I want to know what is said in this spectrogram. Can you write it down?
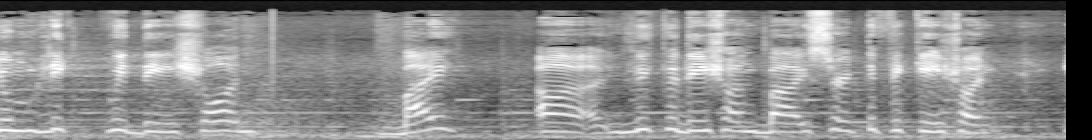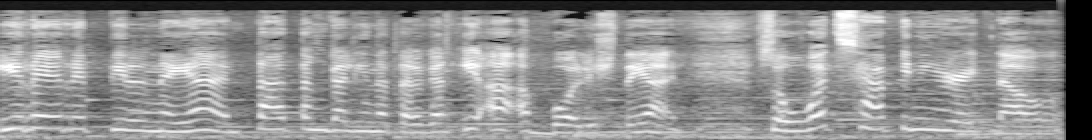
yung liquidation by uh, liquidation by certification ire-repeal na yan, tatanggalin na talaga, i-abolish na yan. So what's happening right now,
